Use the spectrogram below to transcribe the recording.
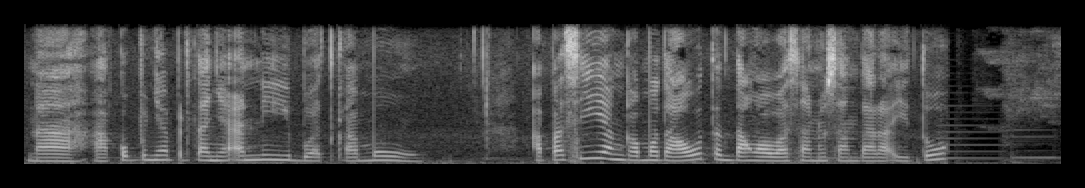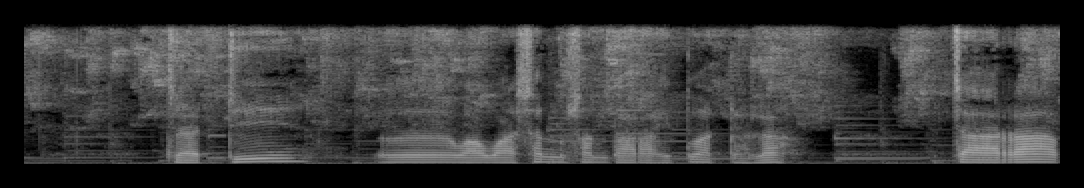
Nah, aku punya pertanyaan nih buat kamu. Apa sih yang kamu tahu tentang wawasan Nusantara itu? Jadi, eh, wawasan Nusantara itu adalah cara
